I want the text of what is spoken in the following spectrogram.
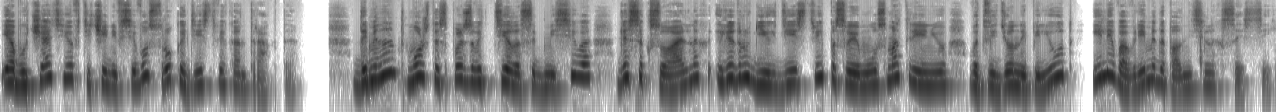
и обучать ее в течение всего срока действия контракта. Доминант может использовать тело сабмиссива для сексуальных или других действий по своему усмотрению в отведенный период или во время дополнительных сессий.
